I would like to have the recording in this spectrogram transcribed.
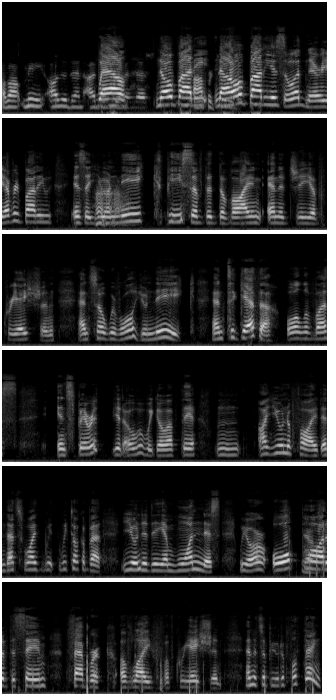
about me other than I've Well, been given this. Nobody, nobody is ordinary. Everybody is a unique piece of the divine energy of creation, and so we're all unique. And together, all of us in spirit, you know, we go up there, mm, are unified, and that's why we, we talk about unity and oneness. We are all Yeah. part of the same fabric of life, of creation, and it's a beautiful thing.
